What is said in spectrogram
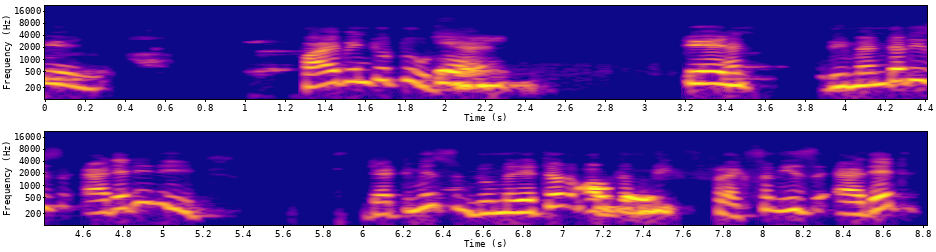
ten five into two ten ten remainder is added in it. That means numerator of the mixed fraction is added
